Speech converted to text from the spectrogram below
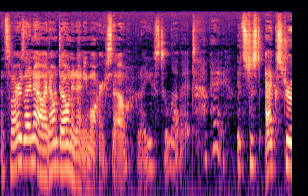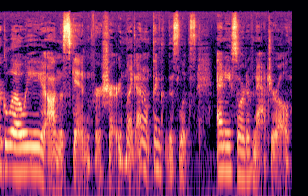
as far as I know, I don't own it anymore, so, but I used to love it. Okay. It's just extra glowy on the skin for sure. Like, I don't think this looks any sort of natural,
